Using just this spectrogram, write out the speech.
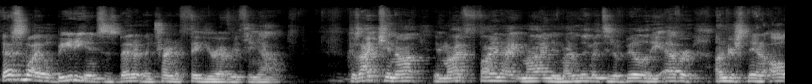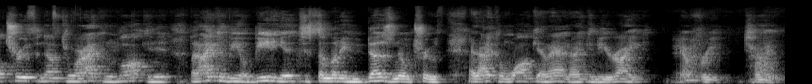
That's why obedience is better than trying to figure everything out. Because I cannot, in my finite mind and my limited ability, ever understand all truth enough to where I can walk in it. But I can be obedient to somebody who does know truth, and I can walk in that and I can be right every time.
